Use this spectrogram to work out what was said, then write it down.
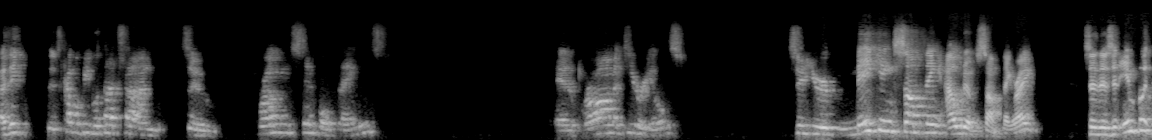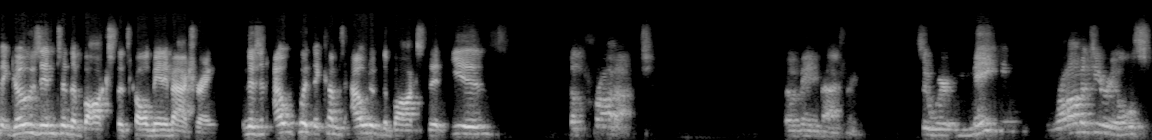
I think there's a couple people touched on, so from simple things and raw materials. So you're making something out of something, right? So there's an input that goes into the box that's called manufacturing. There's an output that comes out of the box that is the product of manufacturing. So we're making raw materials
